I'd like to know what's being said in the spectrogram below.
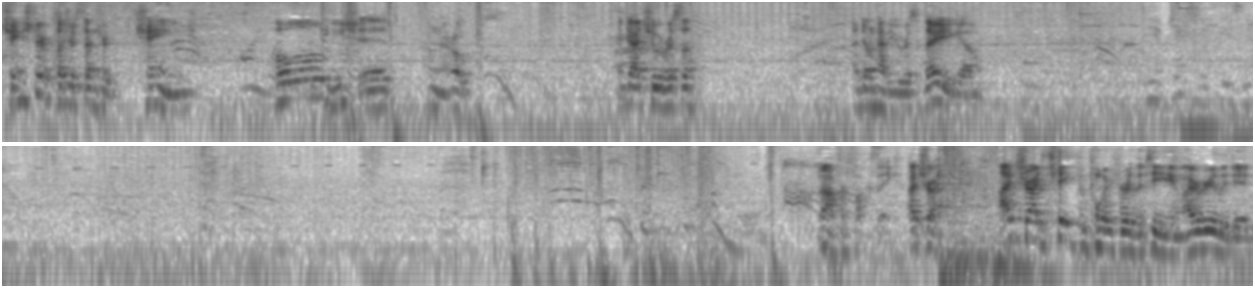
changed her, played her center change. Holy shit. Oh no. I got you, Orisa. I don't have you, Orisa. There you go. Ah, oh, for fuck's sake. I tried. I tried to take the point for the team. I really did.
